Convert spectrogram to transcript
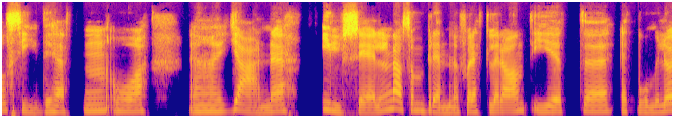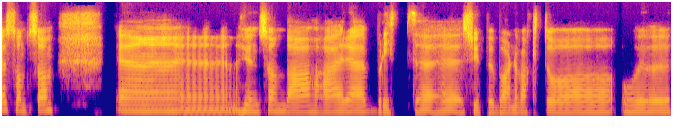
allsidigheten og eh, gjerne ildsjelen da, som brenner for et eller annet i et, eh, et bomiljø, sånn som eh, hun som da har eh, blitt eh, superbarnevakt og, og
